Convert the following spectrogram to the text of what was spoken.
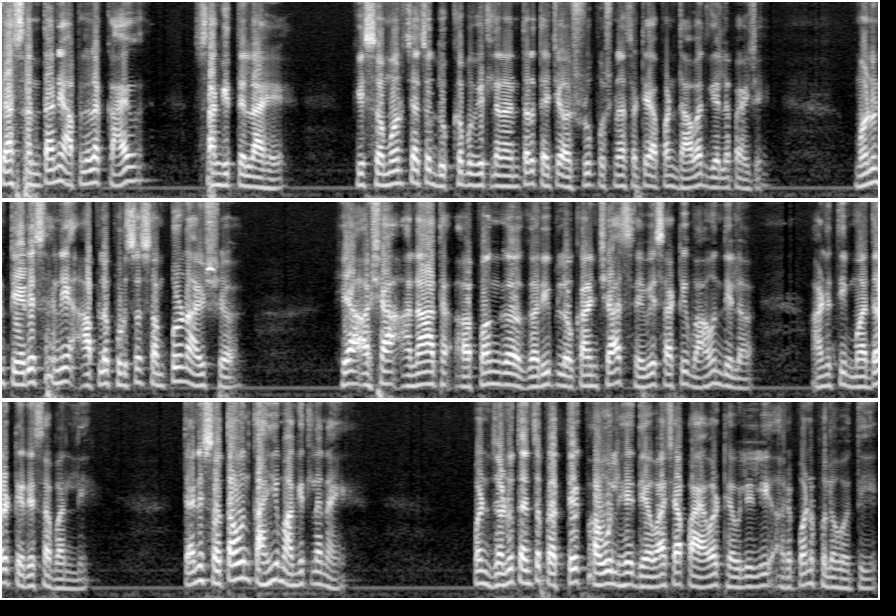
त्या संताने आपल्याला काय सांगितलेलं आहे? की समोरच्याचं दुःख बघितल्यानंतर त्याचे अश्रू पुसण्यासाठी आपण धावत गेलं पाहिजे. म्हणून टेरेसाने आपलं पुढचं संपूर्ण आयुष्य ह्या अशा अनाथ अपंग गरीब लोकांच्या सेवेसाठी वाहून दिलं आणि ती मदर टेरेसा बनली. त्याने स्वतःहून काही मागितलं नाही. पण जणू त्यांचं प्रत्येक पाऊल हे देवाच्या पायावर ठेवलेली अर्पण फुलं होती.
